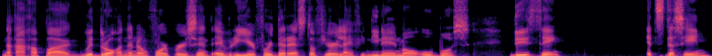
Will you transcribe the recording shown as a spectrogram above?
nakakapag-withdraw ka na ng 4% every year for the rest of your life, hindi na yun mauubos. Do you think it's the same?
